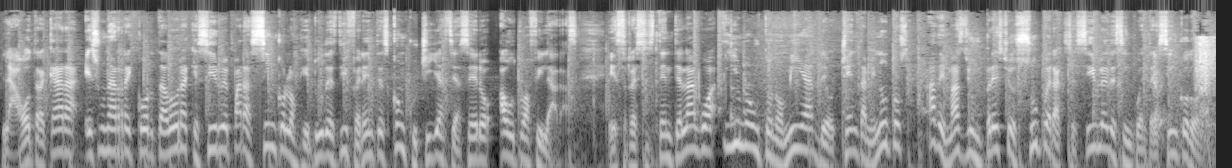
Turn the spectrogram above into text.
La otra cara es una recortadora que sirve para cinco longitudes diferentes con cuchillas de acero autoafiladas. Es resistente al agua y una autonomía de 80 minutos, además de un precio súper accesible de 55 dólares.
